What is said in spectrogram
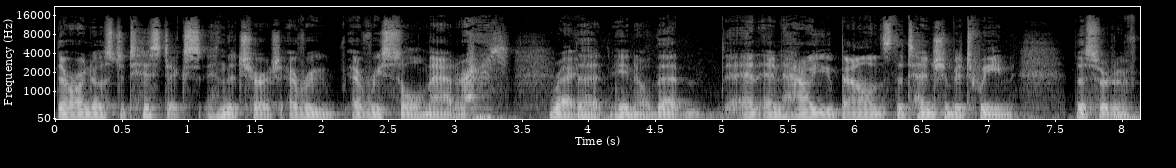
there are no statistics in the church. Every every soul matters. Right. That you know that and and how you balance the tension between the sort of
